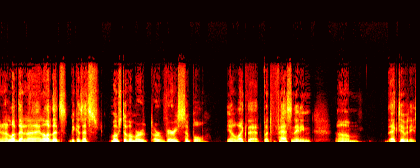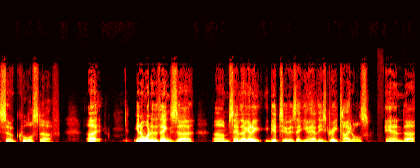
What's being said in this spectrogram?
and i love that and I, and I love that because that's most of them are are very simple you know like that but fascinating um activities so cool stuff uh you know one of the things uh um sam that i got to get to is that you have these great titles and uh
